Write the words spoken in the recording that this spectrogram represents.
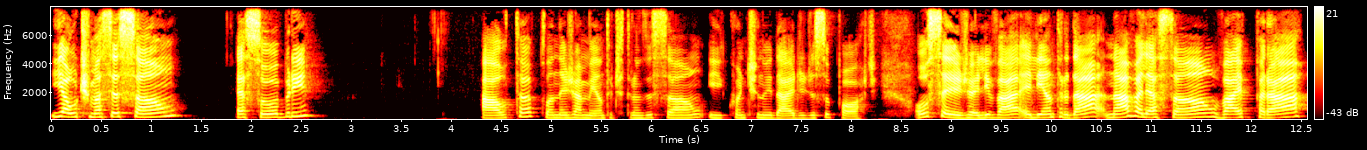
E a última sessão é sobre alta, planejamento de transição e continuidade de suporte. Ou seja, ele vai, ele entra da, na avaliação, vai para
